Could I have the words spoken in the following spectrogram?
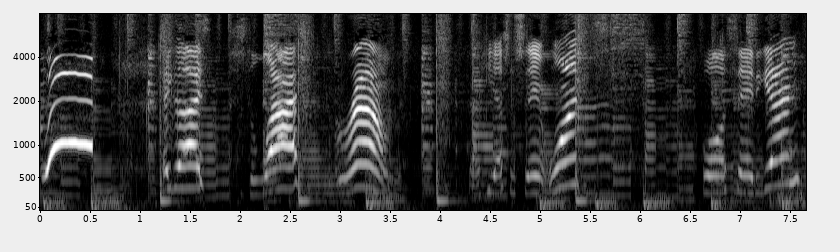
Woo! Hey guys, this is the last round. He has to say it once. We'll say it again.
